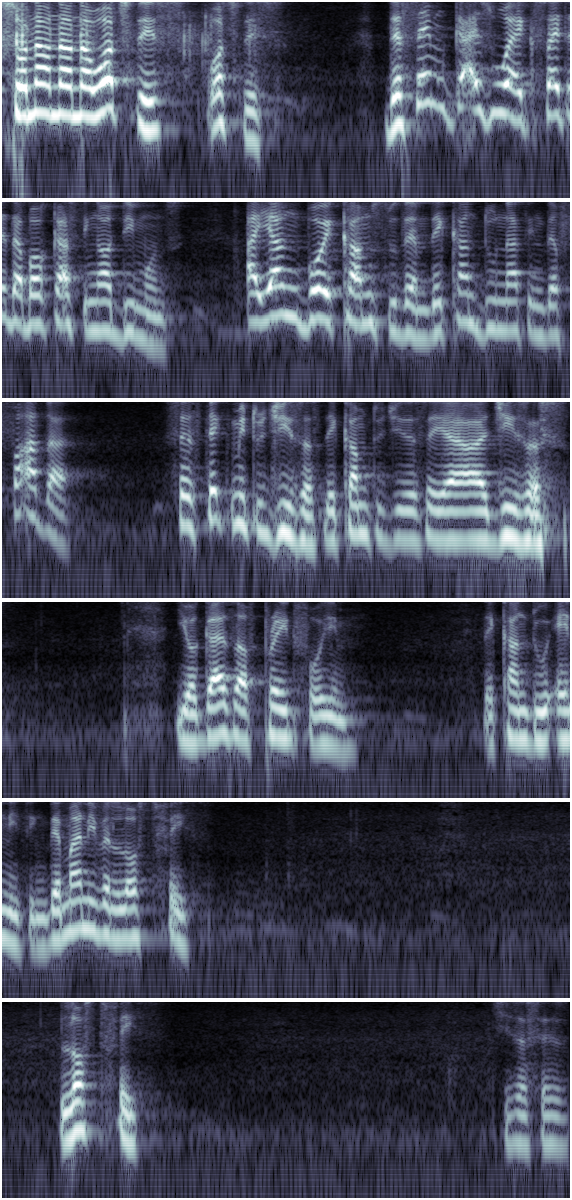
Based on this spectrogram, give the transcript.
So now, now, now, watch this. Watch this. The same guys who are excited about casting out demons, a young boy comes to them. They can't do nothing. The father says, Take me to Jesus. They come to Jesus, say, Yeah, Jesus. Your guys have prayed for him. They can't do anything. The man even lost faith. Lost faith. Jesus says,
